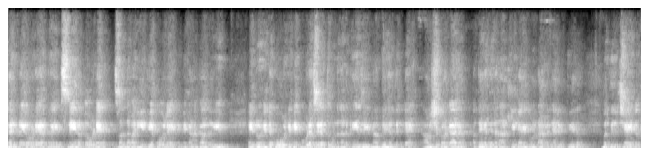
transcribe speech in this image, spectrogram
കരുണയോടെ അത്രയും സ്നേഹത്തോടെ സ്വന്തം അനിയത്തിയെ പോലെ എന്നെ കണക്കാക്കുകയും എന്നോ എന്റെ കൂടെ എന്നെ കൂടെ ചേർത്ത് കൊണ്ട് നടക്കുകയും ചെയ്യുന്ന അദ്ദേഹത്തിന്റെ ആവശ്യപ്രകാരം അദ്ദേഹത്തിന്റെ നാട്ടിലേക്ക് ആയതുകൊണ്ടാണ് ഞാൻ എത്തിയത്. അപ്പോൾ തീർച്ചയായിട്ടും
